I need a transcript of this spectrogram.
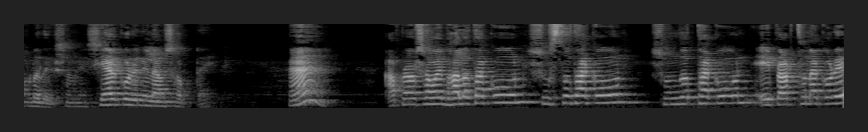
আপনাদের সামনে শেয়ার করে নিলাম সবটাই। হ্যাঁ? আপনারা সবাই ভালো থাকুন, সুস্থ থাকুন, সুন্দর থাকুন, এই প্রার্থনা করে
